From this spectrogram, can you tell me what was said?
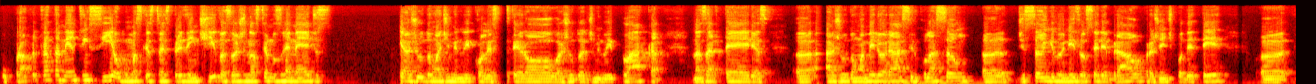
o próprio tratamento em si, algumas questões preventivas, hoje nós temos remédios que ajudam a diminuir colesterol, ajudam a diminuir placa nas artérias, uh, ajudam a melhorar a circulação uh, de sangue no nível cerebral, para a gente poder ter, uh,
